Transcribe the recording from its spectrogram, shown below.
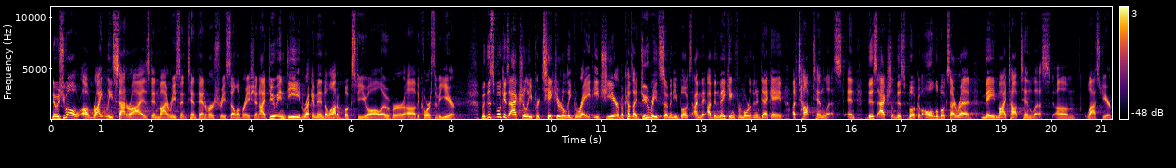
Now, as you all uh, rightly satirized in my recent 10th anniversary celebration, I do indeed recommend a lot of books to you all over uh, the course of a year. But this book is actually particularly great each year because I do read so many books. i have been making for more than a decade a top 10 list. And this actually, this book, of all the books I read, made my top 10 list um, last year.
